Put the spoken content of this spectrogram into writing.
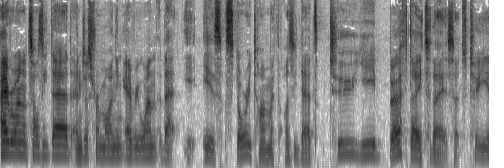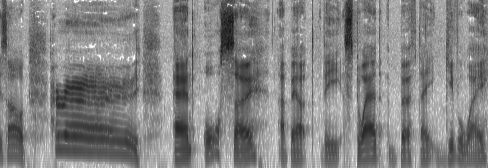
Hey everyone, it's Aussie Dad, and just reminding everyone that it is story time with Aussie Dad's two year birthday today. So it's two years old. Hooray! And also about the Stwad birthday giveaway,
